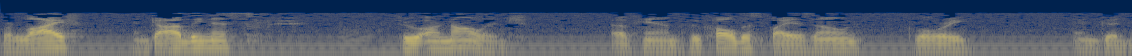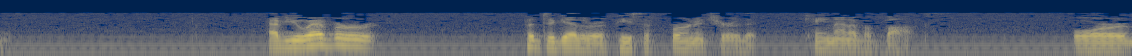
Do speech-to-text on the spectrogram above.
for life and godliness through our knowledge of Him who called us by His own glory and goodness. Have you ever put together a piece of furniture that came out of a box? Or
